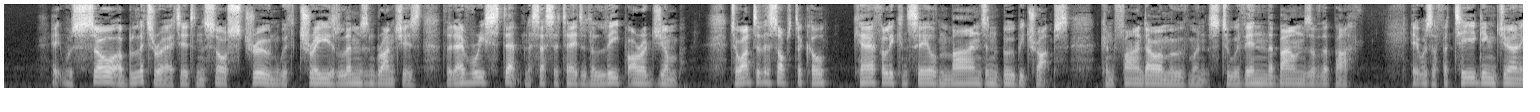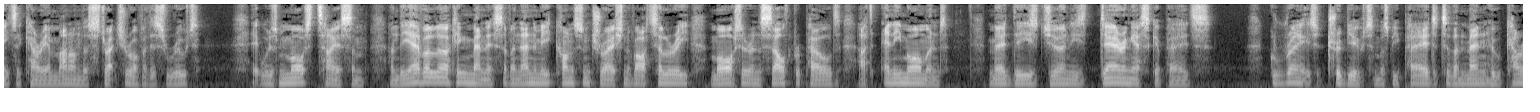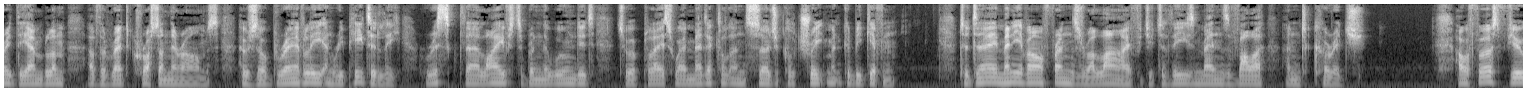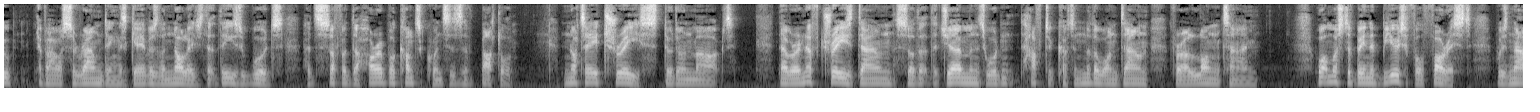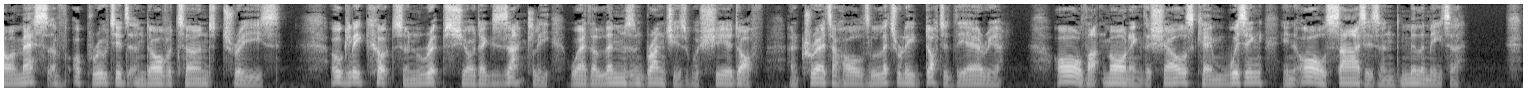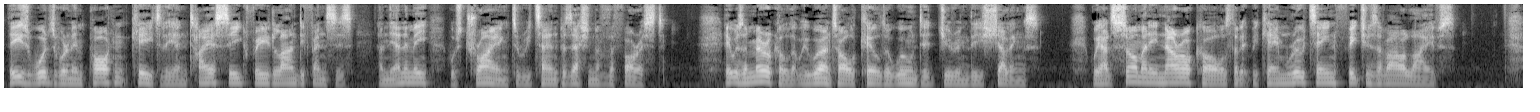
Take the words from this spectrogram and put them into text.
It was so obliterated and so strewn with trees, limbs, and branches that every step necessitated a leap or a jump to add to this obstacle, carefully concealed mines and booby traps confined our movements to within the bounds of the path. It was a fatiguing journey to carry a man on the stretcher over this route. It was most tiresome, and the ever lurking menace of an enemy concentration of artillery, mortar, and self propelled at any moment made these journeys daring escapades. Great tribute must be paid to the men who carried the emblem of the Red Cross on their arms, who so bravely and repeatedly risked their lives to bring the wounded to a place where medical and surgical treatment could be given. Today, many of our friends are alive due to these men's valour and courage. Our first view of our surroundings gave us the knowledge that these woods had suffered the horrible consequences of battle not a tree stood unmarked. There were enough trees down so that the Germans wouldn't have to cut another one down for a long time. What must have been a beautiful forest was now a mess of uprooted and overturned trees. Ugly cuts and rips showed exactly where the limbs and branches were sheared off and crater holes literally dotted the area. All that morning the shells came whizzing in all sizes and millimetre. These woods were an important key to the entire Siegfried line defences, and the enemy was trying to retain possession of the forest. It was a miracle that we weren't all killed or wounded during these shellings. We had so many narrow calls that it became routine features of our lives.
